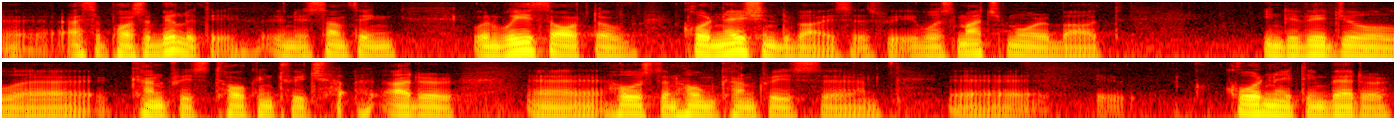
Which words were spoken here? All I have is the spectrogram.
uh, as a possibility. And it's something, when we thought of coordination devices, it was much more about individual uh, countries talking to each other, host and home countries coordinating better.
